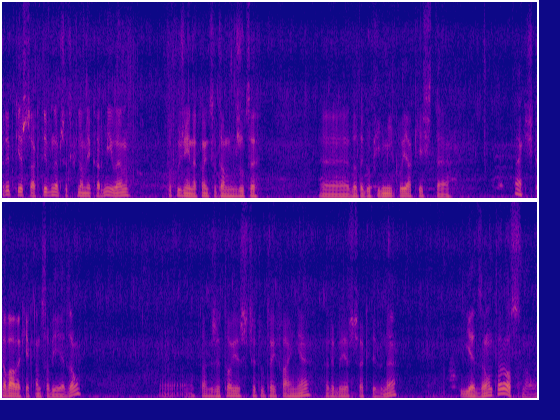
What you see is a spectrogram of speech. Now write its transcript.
Rybki jeszcze aktywne, przed chwilą je karmiłem. To później na końcu tam wrzucę e, do tego filmiku jakieś te jakiś kawałek jak tam sobie jedzą. E, Także to jeszcze tutaj fajnie. Ryby jeszcze aktywne. Jedzą, to rosną.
